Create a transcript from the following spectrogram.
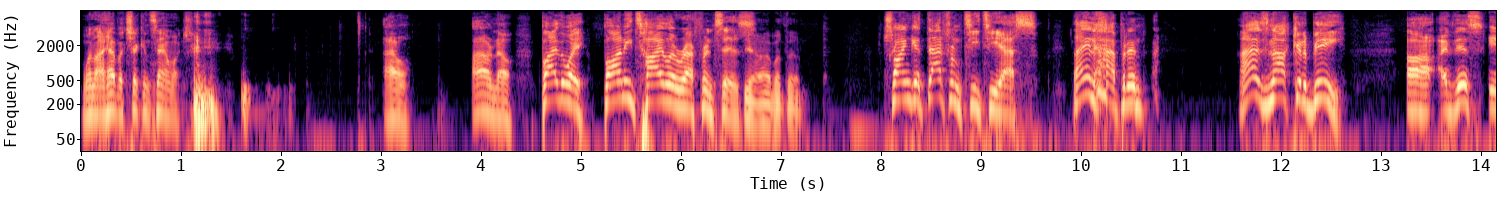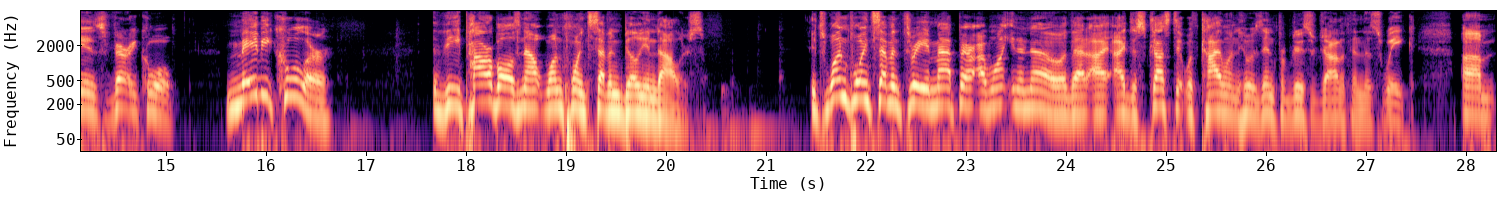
when I have a chicken sandwich. I don't. I don't know. By the way, Bonnie Tyler references. yeah, how about that? Try and get that from TTS. That ain't happening. That is not going to be. Uh, this is very cool. Maybe cooler. The Powerball is now at 1.7 billion dollars. It's 1.73, and Matt Bear, I want you to know that I, I discussed it with Kylan, who is in for producer Jonathan this week. Um,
